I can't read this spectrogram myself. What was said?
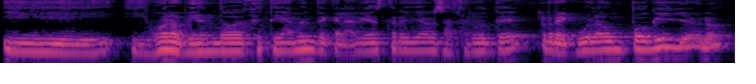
Y, bueno, viendo efectivamente que le había estrellado el sacerdote, recula un poquillo, ¿no?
